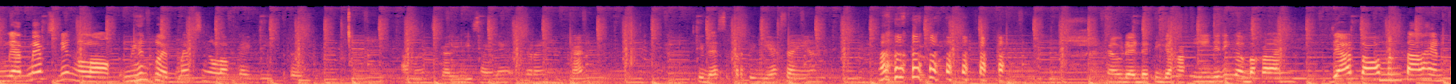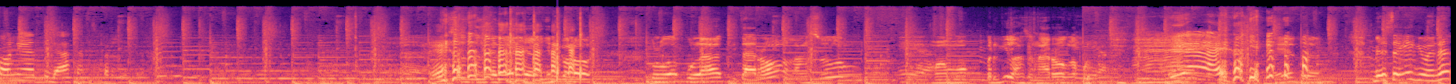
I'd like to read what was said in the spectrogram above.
Ngeliat maps dia ngelok, dia ngeliat maps ngelok kayak gitu. Aman sekali desainnya keren kan? Tidak seperti biasanya. Nah udah ada tiga kakinya, jadi nggak bakalan jatuh mental handphonenya tidak akan seperti itu. Jadi kalau keluar pulang ditaruh langsung Iya. mau mau pergi langsung naruh nggak perlu. Iya. Iya. Itu. biasanya gimana?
